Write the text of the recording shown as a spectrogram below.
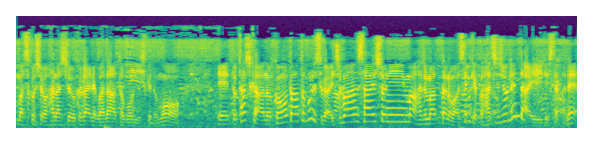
まあ、少しお話を伺えればなと思うんですけどもえーと、確かあの熊本アートポリスが一番最初にまあ始まったのは1980年代でしたかね。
